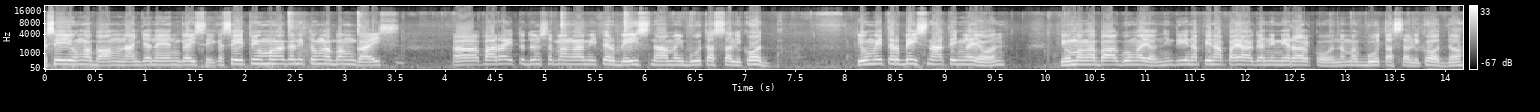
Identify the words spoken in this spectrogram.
Kasi yung abang, nandyan na yan guys eh. Kasi ito yung mga ganitong abang guys, ah, para ito dun sa mga meter base na may butas sa likod. Yung meter base natin ngayon, yung mga bago ngayon, hindi na pinapayagan ni Meralco na magbutas sa likod, no?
